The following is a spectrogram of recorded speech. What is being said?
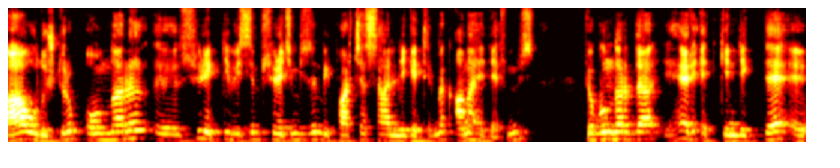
ağ oluşturup onları sürekli bizim sürecimizin bir parçası haline getirmek ana hedefimiz ve bunları da her etkinlikte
